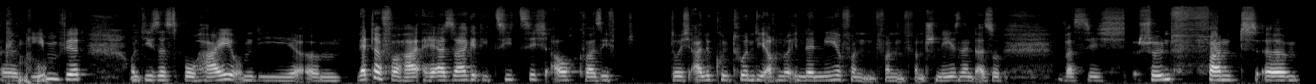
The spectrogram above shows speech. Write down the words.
äh, genau. geben wird. Und dieses Bohai um die ähm, Wettervorhersage, die zieht sich auch quasi durch alle Kulturen, die auch nur in der Nähe von, von, von Schnee sind. Also was ich schön fand, ähm,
